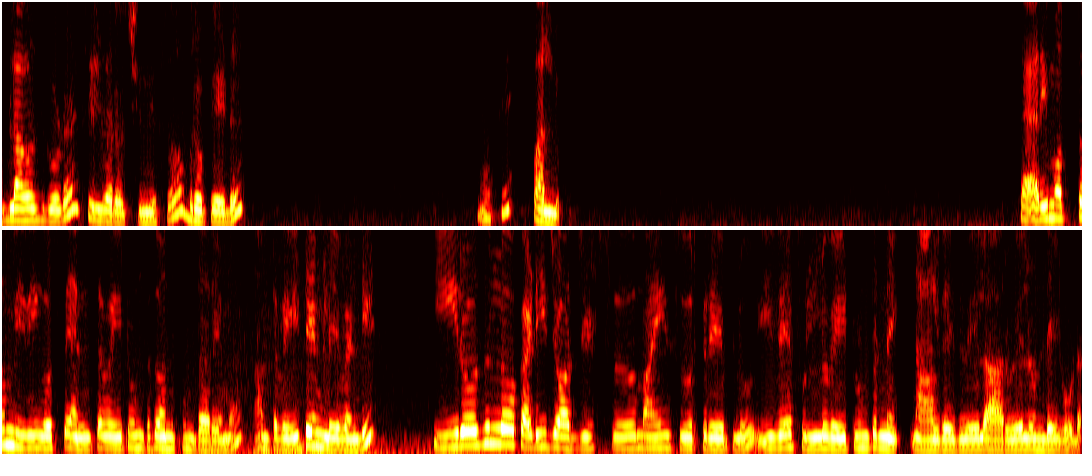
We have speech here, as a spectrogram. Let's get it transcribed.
బ్లౌజ్ కూడా సిల్వర్ వచ్చింది. So brocade. ఓకే పళ్ళు. శారీ మొత్తం వీవింగ్ వస్తే ఎంత వెయిట్ ఉంటుందో అనుకుంటారేమో. అంత వెయిట్ ఏం లేవండి. ఈ రోజుల్లో కడీ జార్జెట్స్ మైసూర్ క్రేప్లు ఇవే ఫుల్ వెయిట్ ఉంటున్నాయి. నాలుగైదు వేలు ఆరు వేలు ఉండేవి కూడా.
